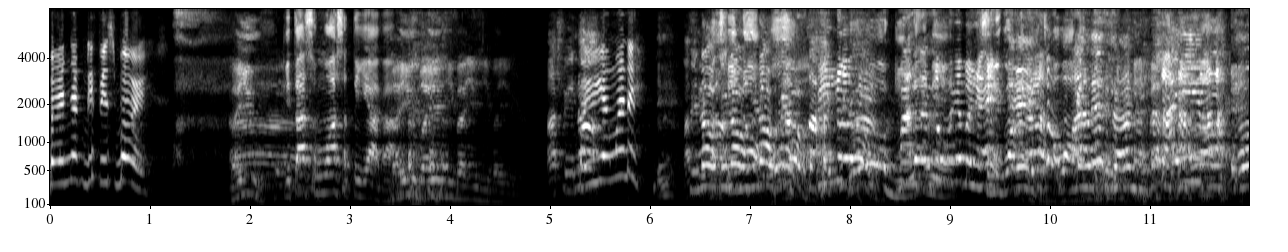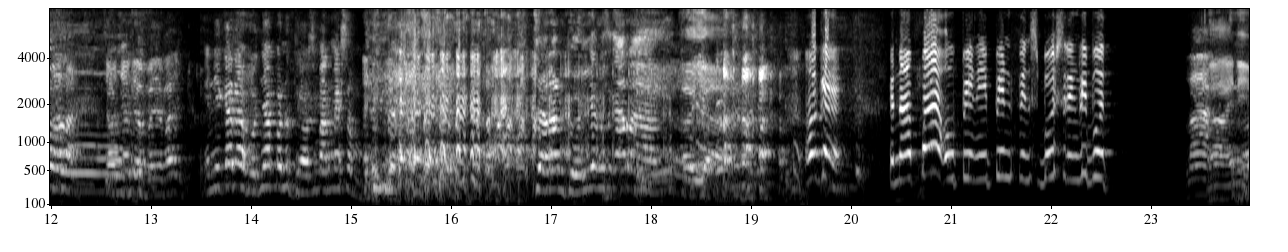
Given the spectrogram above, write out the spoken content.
banyak di Peace boy? Bayu. Kita semua setia kak. Bayu, Bayu sih, Bayu sih, Bayu. Mas Vino. Bayu yang mana? Vino, Vino, Vino, Vino. Vino. Oh, gila nih. cowoknya banyak. Sini gua cowok. Kalian jangan saib. Oh. Cowoknya udah banyak banget. Ini kan rambutnya penuh dengan semar mesem. Jangan goyang sekarang. Oh iya. Oke. Kenapa Upin Ipin Vince Boy sering ribut? Nah ini.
